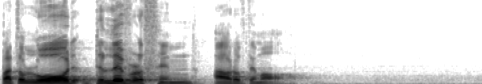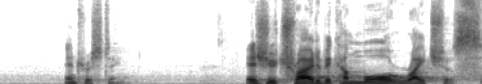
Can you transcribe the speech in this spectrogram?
but the Lord delivereth him out of them all. Interesting. As you try to become more righteous,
